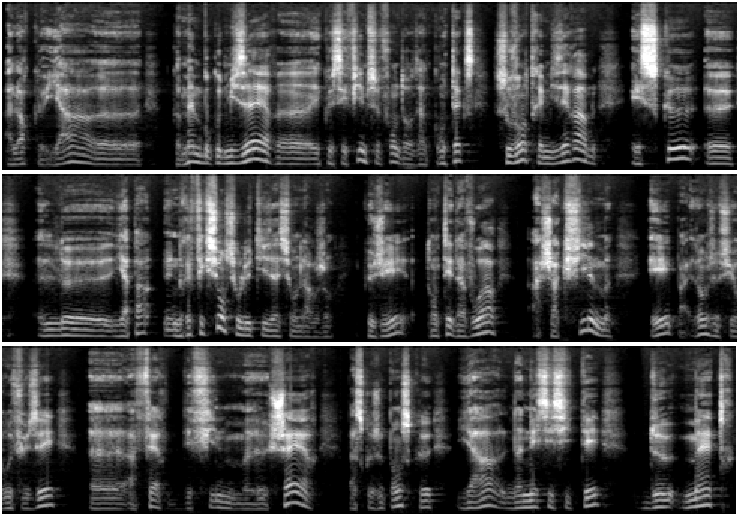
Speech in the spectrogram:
alors qu'il y a quand même beaucoup de misère et que ces films se font dans un contexte souvent très misérable? Est-ce que il n'y a pas une réflexion sur l'utilisation de l'argent que j'ai tenté d'avoir à chaque film? Et par exemple, je suis refusé euh, à faire des films euh, chers parce que je pense qu'il y a la nécessité de mettre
